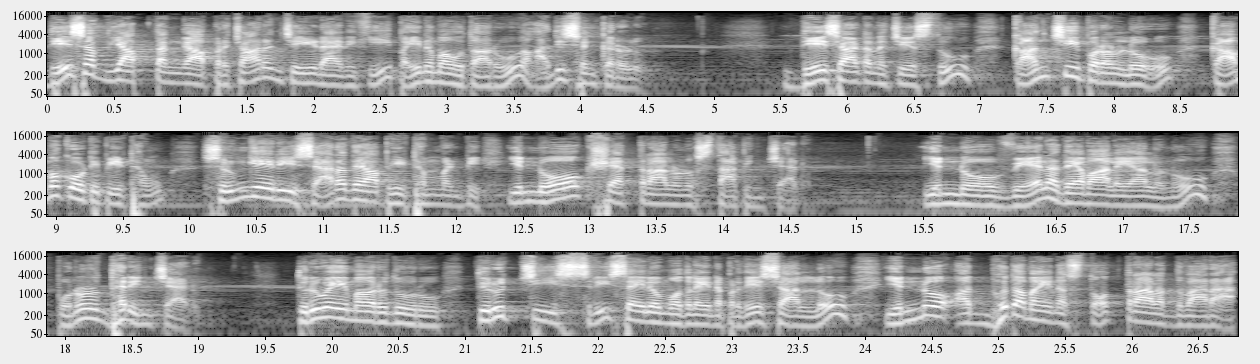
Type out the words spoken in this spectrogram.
దేశవ్యాప్తంగా ప్రచారం చేయడానికి పయనమవుతారు ఆదిశంకరులు. దేశాటన చేస్తూ కాంచీపురంలో కామకోటి పీఠం శృంగేరి శారదాపీఠం వంటి ఎన్నో క్షేత్రాలను స్థాపించాడు. ఎన్నో వేల దేవాలయాలను పునరుద్ధరించాడు. తిరువైమరుదూరు తిరుచి శ్రీశైలం మొదలైన ప్రదేశాల్లో ఎన్నో అద్భుతమైన స్తోత్రాల ద్వారా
